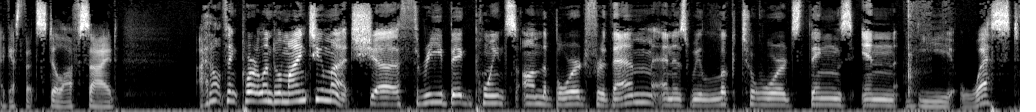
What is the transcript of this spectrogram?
I guess that's still offside. I don't think Portland will mind too much. Uh, three big points on the board for them, and as we look towards things in the West,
